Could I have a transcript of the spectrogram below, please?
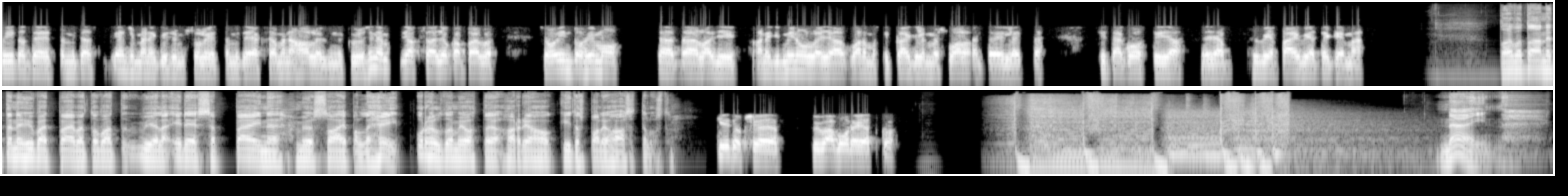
viitaten, että mitä ensimmäinen kysymys oli, että miten jaksaa mennä hallille, niin kyllä sinne jaksaa joka päivä. Se on intohimo, tämä, tämä laji ainakin minulle ja varmasti kaikille myös valmentajille, että sitä kohti ja, ja hyviä päiviä tekemään. Toivotaan, että ne hyvät päivät ovat vielä edessä päin myös Saipalle. Hei, urheilutoimijohtaja Harri Aho, kiitos paljon haastattelusta. Kiitoksia ja hyvää vuoden jatkoa. Näin.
